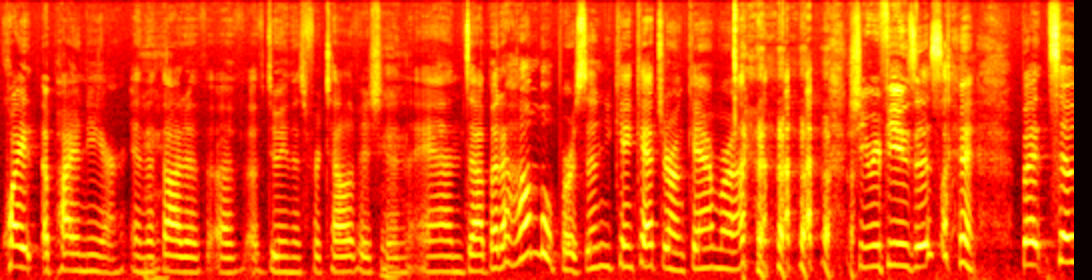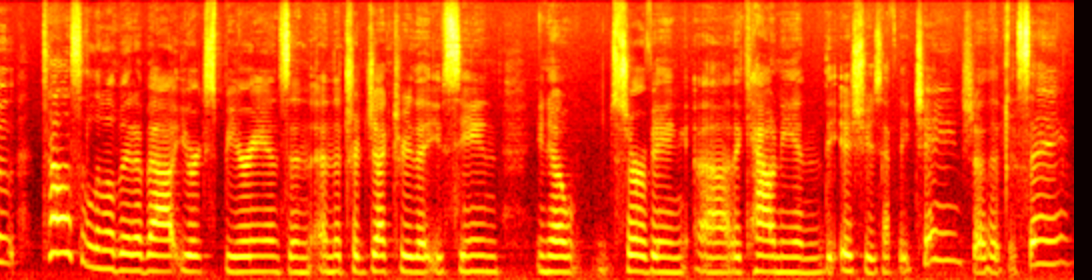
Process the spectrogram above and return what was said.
quite a pioneer in the thought of, of, of doing this for television, and uh, but a humble person. You can't catch her on camera; she refuses. but so, tell us a little bit about your experience and, and the trajectory that you've seen you know, serving uh, the county and the issues? Have they changed? Are they the same?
